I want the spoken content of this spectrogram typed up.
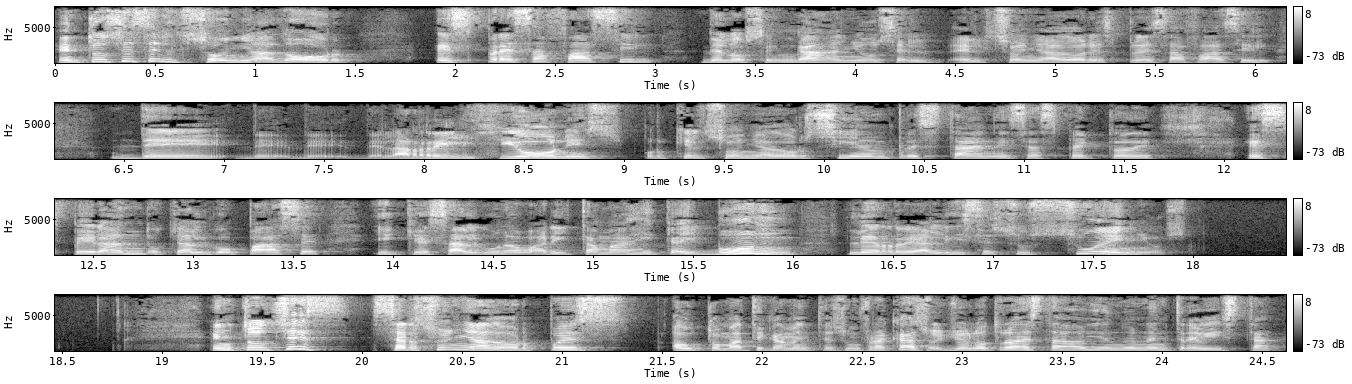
Entonces el soñador es presa fácil de los engaños, el, el soñador es presa fácil de, de, de, las religiones, porque el soñador siempre está en ese aspecto de esperando que algo pase y que salga una varita mágica y ¡boom! le realice sus sueños. Entonces, ser soñador, pues automáticamente es un fracaso. Yo el otro día estaba viendo una entrevista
